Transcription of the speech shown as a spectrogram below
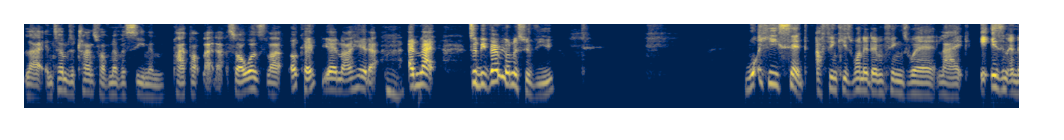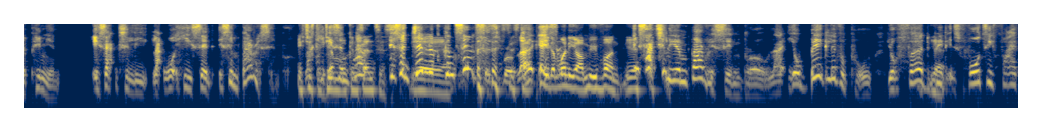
like in terms of transfer, I've never seen him pipe up like that. So I was like, okay, yeah, no, I hear that. Hmm. And like to be very honest with you, what he said, I think, is one of them things where like it isn't an opinion it's actually like what he said. It's embarrassing, bro. It's just a general consensus. It's a general yeah, yeah, consensus, bro. like, like, hey, the money, I'll move on. Yeah. It's actually embarrassing, bro. Like your big Liverpool, your third bid is 45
